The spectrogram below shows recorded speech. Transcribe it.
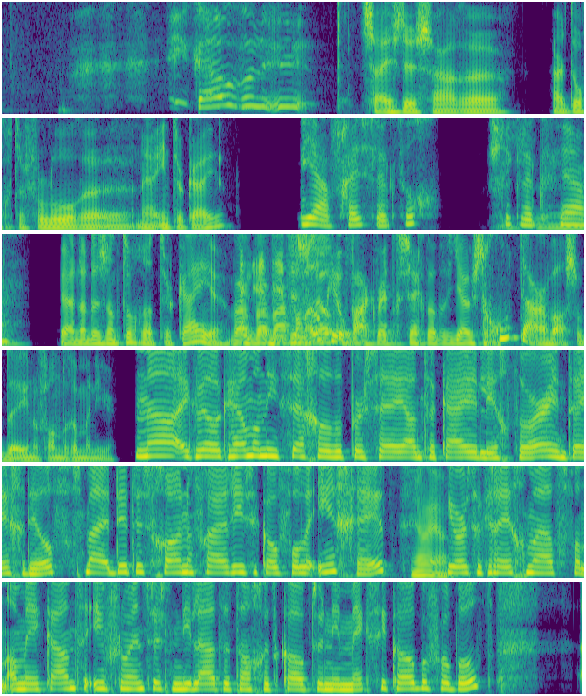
Ik hou van u. Zij is dus haar, uh, haar dochter verloren uh, in Turkije. Ja, vreselijk toch? Verschrikkelijk, dus, uh, ja. Ja, dat is dan toch dat Turkije. Waar, en, waarvan ook heel vaak werd gezegd dat het juist goed daar was op de een of andere manier. Nou, ik wil ook helemaal niet zeggen dat het per se aan Turkije ligt hoor. Integendeel, volgens mij, dit is gewoon een vrij risicovolle ingreep. Ja, ja. Je hoort ook regelmatig van Amerikaanse influencers en die laten het dan goedkoop doen in Mexico bijvoorbeeld.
